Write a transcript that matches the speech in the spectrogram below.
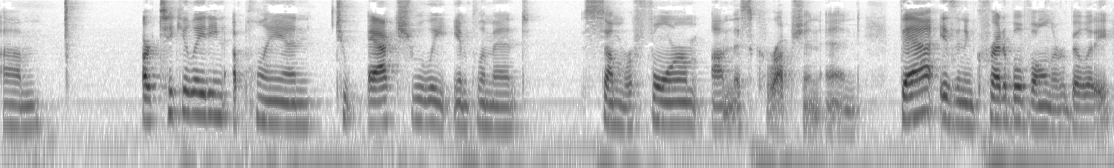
um, articulating a plan to actually implement some reform on this corruption end. That is an incredible vulnerability.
